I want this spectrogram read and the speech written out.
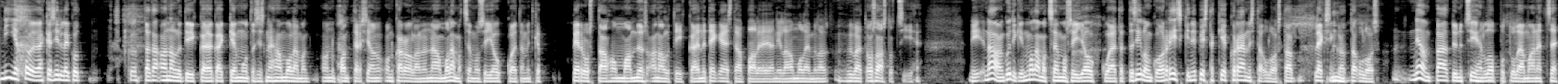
Niin ja toi ehkä silleen, kun, kun tätä analytiikkaa ja kaikkea muuta, siis nehän on molemmat, on Panthers ja on, on Carolina, nämä on molemmat semmoisia joukkueita, mitkä perustaa hommaa myös analytiikkaa ja ne tekee sitä paljon ja niillä on molemmilla hyvät osastot siihen. Niin nämä on kuitenkin molemmat semmoisia joukkueita, että silloin kun on riski, niin pistä kiekko rännistä ulos tai pleksin mm. kautta mm. ulos. Ne on päätynyt siihen lopputulemaan, että se,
